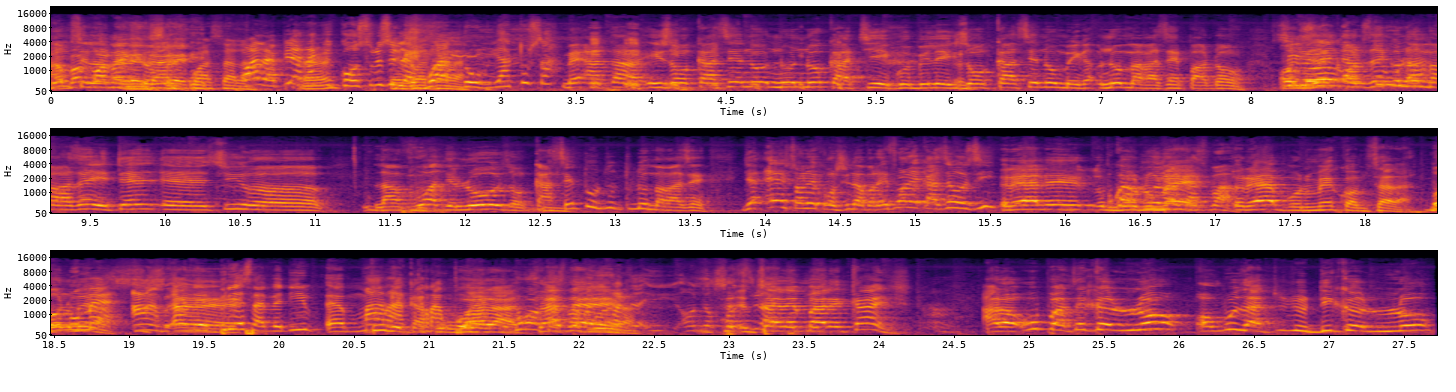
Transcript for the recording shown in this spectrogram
Donc, c'est la ne même chose. Voilà, puis il y en a Hein? qui construisent sur C'est les boîtes d'eau. Il y a tout ça. Mais attends, ils ont cassé nos, nos, nos quartiers, Gobelé, ils ont cassé nos, méga- nos magasins, pardon. On disait, que nos magasins étaient euh, sur euh, la voie de l'eau, ils ont cassé nos magasins. Il y a- Ils sont les construits là-bas, il faut les casser aussi. Regardez Pourquoi Bonoumé, regarde comme ça là. Bonoumé, en, en euh, hébreu, ça veut dire euh, mar à crapaud. Voilà, on c'est- On les marécages. Alors, vous pensez que l'eau, on vous a toujours dit que l'eau,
